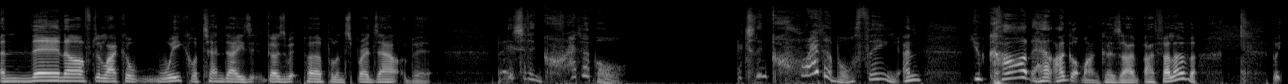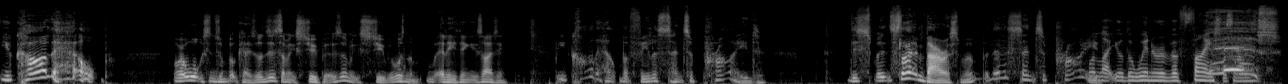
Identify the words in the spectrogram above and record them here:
and then after like a week or ten days, it goes a bit purple and spreads out a bit. But it's an incredible, it's an incredible thing, and you can't help. I got mine because I I fell over, but you can't help. Or I walked into a bookcase or did something stupid. It was something stupid. It wasn't anything exciting, but you can't help but feel a sense of pride. This slight embarrassment, but then a sense of pride. Well, like you're the winner of a fight or something. yes,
